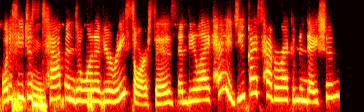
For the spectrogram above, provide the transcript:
what if you just mm. tap into one of your resources and be like, hey, do you guys have a recommendation?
